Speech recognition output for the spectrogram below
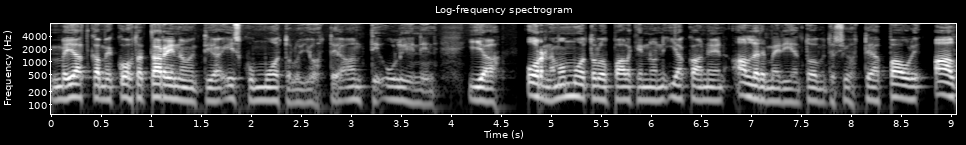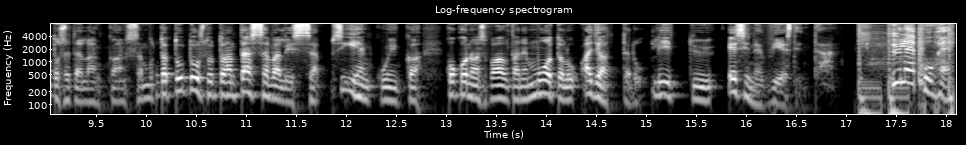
Me jatkamme kohta tarinointia iskun muotoilujohtaja Antti Ulinin ja Ornamon muotoilupalkinnon jakaneen Allermedian toimitusjohtaja Pauli Aaltosetelän kanssa, mutta tutustutaan tässä välissä siihen, kuinka kokonaisvaltainen muotoiluajattelu liittyy esineviestintään. Ylepuhe.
